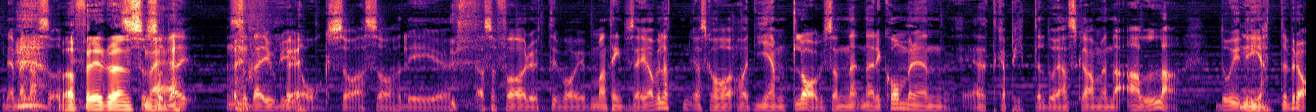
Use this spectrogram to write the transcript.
Nej men alltså. Varför är du ens så, med? Så där, så där gjorde jag också. Alltså, det är ju, alltså förut, det var ju, man tänkte säga jag vill att jag ska ha, ha ett jämnt lag. Så när, när det kommer en, ett kapitel då jag ska använda alla, då är det Mm. jättebra.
